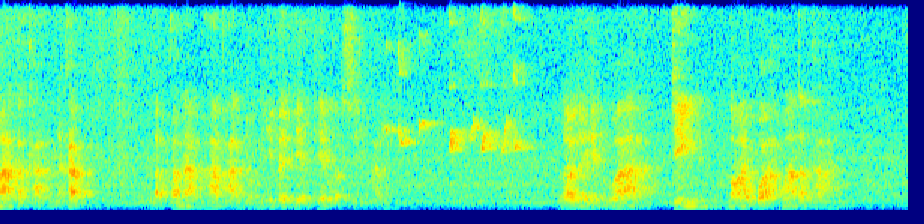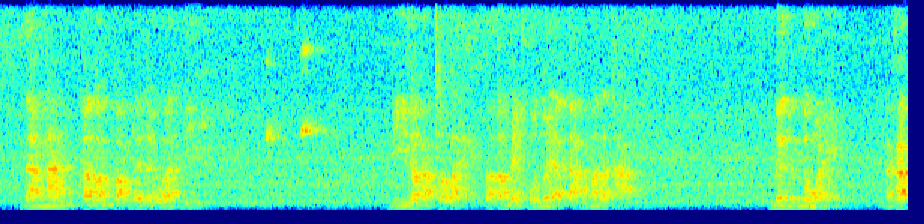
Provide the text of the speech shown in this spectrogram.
มาตรฐานนะครับ เราก็นำ5,000 ตรงนี้ไปเปรียบเทียบกับ 4,000 เราจะเห็นว่าจริงน้อยกว่ามาตรฐาน ดังนั้นก็ต้องตอบได้เลยว่าดี ดีเท่ากับเท่าไหร่ ก็ต้องไปคูณด้วยอัตรามาตรฐาน 1 หน่วยนะครับ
